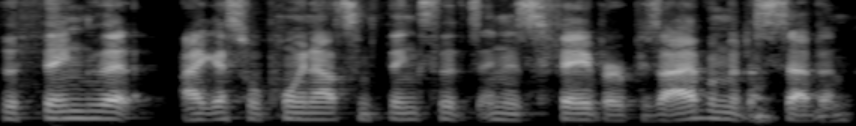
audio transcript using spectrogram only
The thing that I guess will point out some things that's in his favor because I have him at a seven.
